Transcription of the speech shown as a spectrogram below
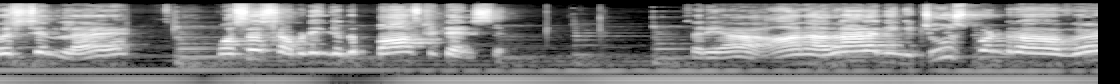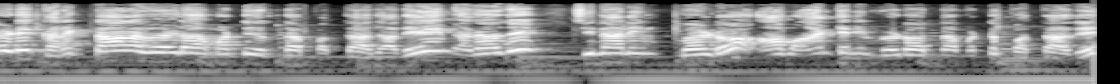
கொஸ்டின்ல பொசஸ்ட் அப்படிங்கிறது பாஸ்ட் டென்ஸ் சரியா? ஆனா அதனால நீங்க சூஸ் பண்ற வேர்டு கரெக்டான வேர்டா மட்டும் இருந்தா பத்தாது. அதே அதாவது சினானிம் வேர்டோ ஆண்டனிம் வேர்டோ இருந்தா மட்டும் பத்தாது.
